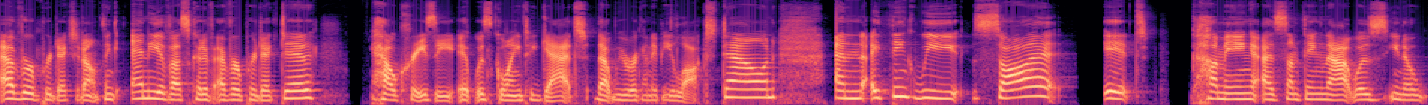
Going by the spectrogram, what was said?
ever predicted, I don't think any of us could have ever predicted how crazy it was going to get, that we were going to be locked down. And I think we saw it coming as something that was, you know,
